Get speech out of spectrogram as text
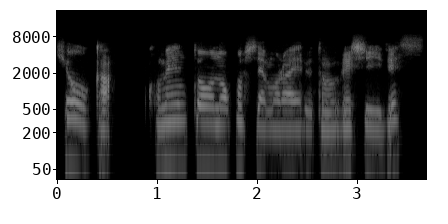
「評価、コメントを残してもらえると嬉しいです。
